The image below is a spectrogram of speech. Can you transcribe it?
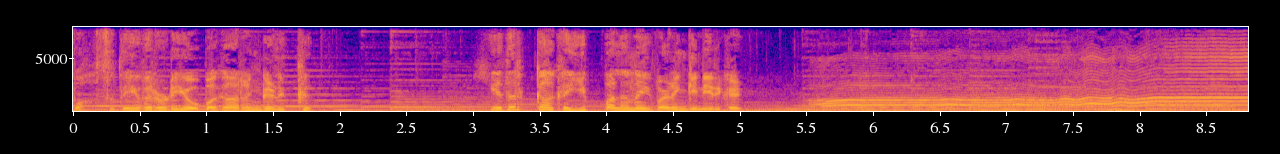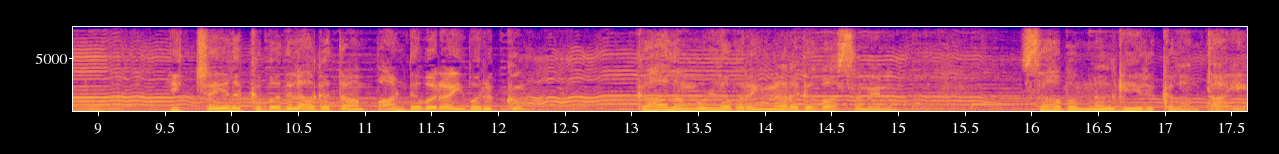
வாசுதேவருடைய உபகாரங்களுக்கு எதற்காக இப்பலனை வழங்கினீர்கள்? இச்செயலுக்கு பதிலாக தாம் பாண்டவர் ஐவருக்கும் காலம் உள்ளவரை நரகவாசம் எனும் சாபம் நல்கியிருக்கலாம் தாயே.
